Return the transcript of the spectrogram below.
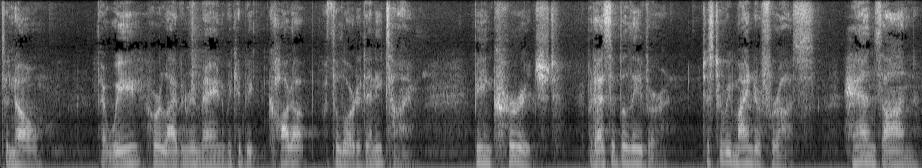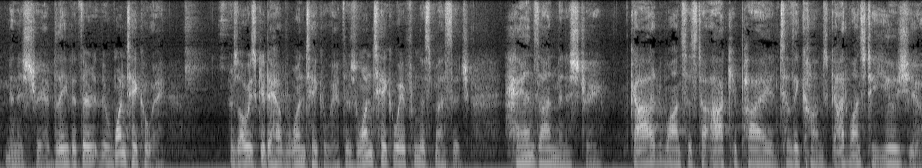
to know that we who are alive and remain, we could be caught up with the Lord at any time be encouraged. But as a believer, just a reminder for us hands on ministry. I believe that there's there one takeaway. There's always good to have one takeaway. If there's one takeaway from this message, hands on ministry. God wants us to occupy until He comes. God wants to use you.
